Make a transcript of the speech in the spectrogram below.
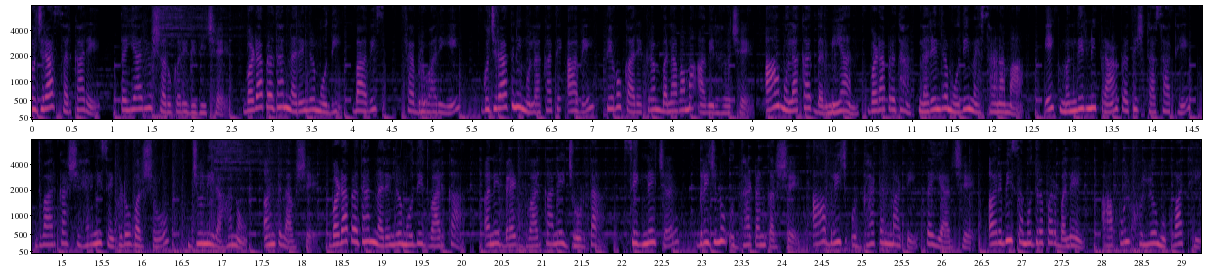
ગુજરાત સરકારે તૈયારીઓ શરૂ કરી દીધી છે. વડાપ્રધાન નરેન્દ્ર મોદી બાવીસ ફેબ્રુઆરીએ ગુજરાતની મુલાકાતે આવે તેવો કાર્યક્રમ બનાવવામાં આવી રહ્યો છે. આ મુલાકાત દરમિયાન વડાપ્રધાન નરેન્દ્ર મોદી મહેસાણામાં એક મંદિરની પ્રાણ પ્રતિષ્ઠા સાથે દ્વારકા શહેરની સેંકડો વર્ષો જૂની રાહનો અંત લાવશે. વડાપ્રધાન નરેન્દ્ર મોદી દ્વારકા અને બેટ દ્વારકાને જોડતા સિગ્નેચર બ્રિજનું ઉદ્ઘાટન કરશે. આ બ્રિજ ઉદ્ઘાટન માટે તૈયાર છે. અરબી સમુદ્ર પર બનેલ આ પુલ ખુલ્લો મૂકવાથી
